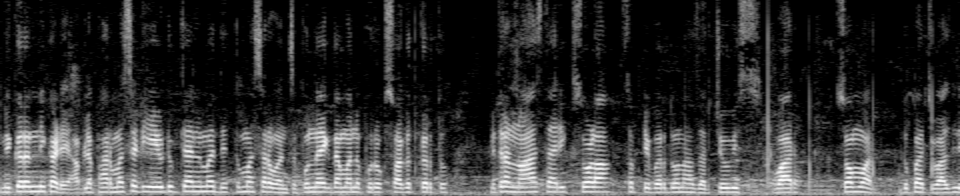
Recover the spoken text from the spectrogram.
मी करण निखाडे आपल्या फार्मासाठी या यूट्यूब चॅनलमध्ये तुम्हा सर्वांचं पुन्हा एकदा मनपूर्वक स्वागत करतो. मित्रांनो आज तारीख सोळा सप्टेंबर दोन हजार चोवीस वार सोमवार दुपारचे वाजले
